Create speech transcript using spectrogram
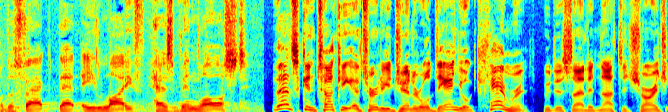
of the fact that a life has been lost that's Kentucky Attorney General Daniel Cameron, who decided not to charge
